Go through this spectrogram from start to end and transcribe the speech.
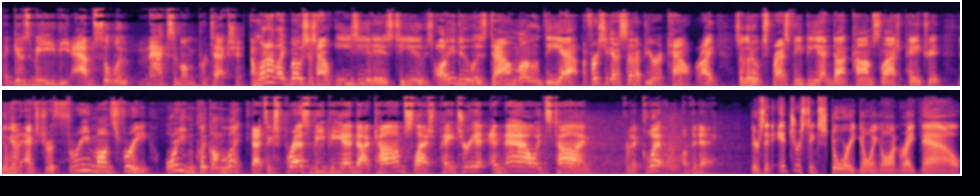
that gives me the absolute maximum protection. And what I like most is how easy it is to use. All you do is download the app. But first you got to set up your account, right? So go to expressvpn.com slash patriot. You'll get an extra three months free, or you can click on the link. That's expressvpn.com slash patriot. And now it's time for the clip of the day. There's an interesting story going on right now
